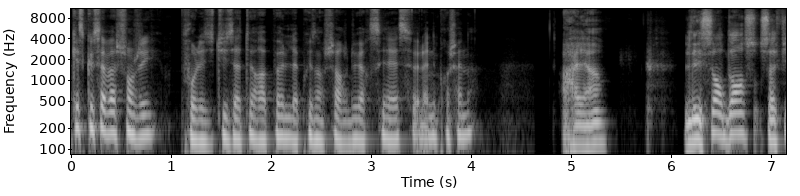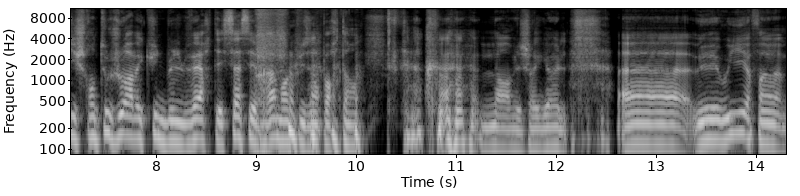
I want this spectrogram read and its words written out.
Qu'est-ce que ça va changer pour les utilisateurs Apple la prise en charge de RCS l'année prochaine? Rien. Les sentences s'afficheront toujours avec une bulle verte et ça c'est vraiment le plus important. non mais je rigole. Euh, mais oui, enfin,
